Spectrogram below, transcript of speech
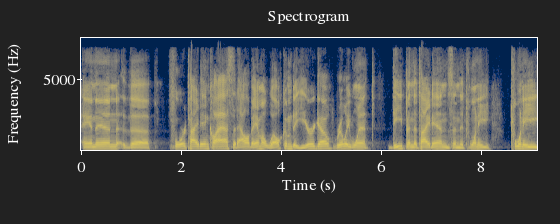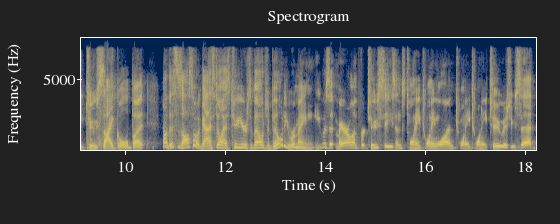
and then the four tight end class that Alabama welcomed a year ago really went deep in the tight ends in the 2022 cycle. But no, this is also a guy still has two years of eligibility remaining. He was at Maryland for two seasons, 2021, 2022, as you said.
